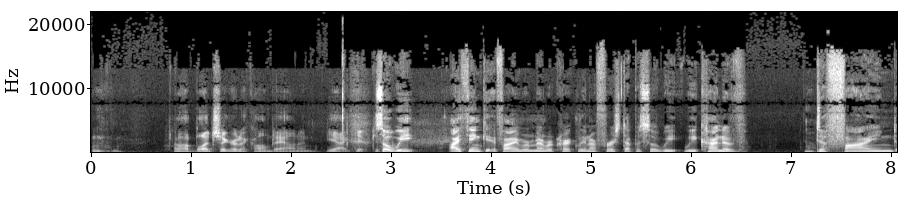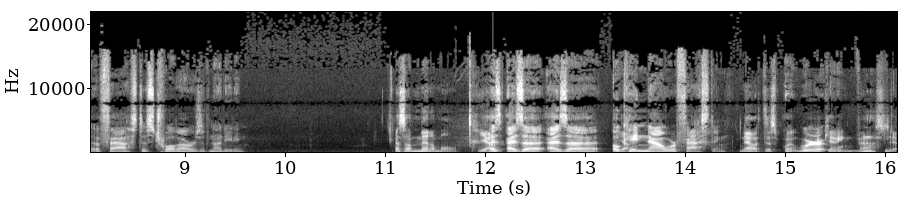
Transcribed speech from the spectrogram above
Mm-hmm. I'll have blood sugar to calm down and yeah, get, get So we, I think if I remember correctly, in our first episode, we we kind of defined a fast as 12 hours of not eating. as a minimal. Yeah. As as a as a okay, Yeah. now we're fasting. now at this point we're, we're- getting fast. Yeah.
